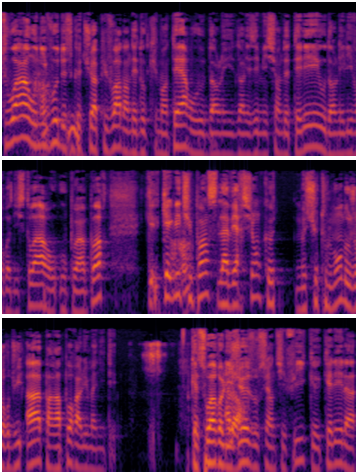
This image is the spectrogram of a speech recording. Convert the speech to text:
Toi, au niveau de ce que tu as pu voir dans des documentaires ou dans les dans les émissions de télé ou dans les livres d'histoire ou, peu importe, quelle est, tu penses, la version que Monsieur Tout le Monde aujourd'hui a par rapport à l'humanité? Qu'elle soit religieuse ou scientifique, quelle est la,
